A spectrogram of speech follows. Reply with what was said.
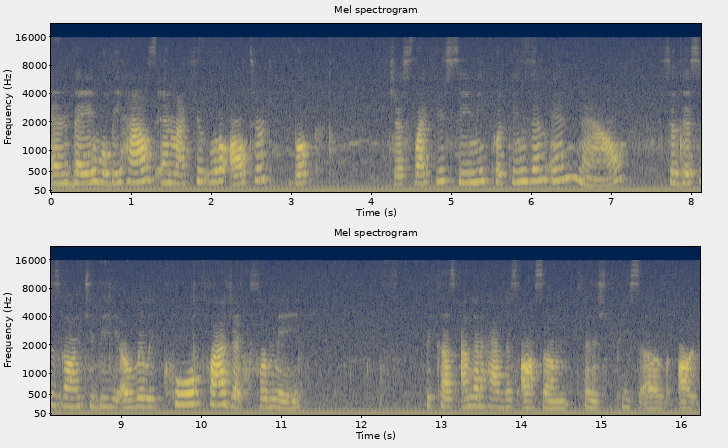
and they will be housed in my cute little altered book just like you see me putting them in now. So this is going to be a really cool project for me because I'm going to have this awesome finished piece of art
